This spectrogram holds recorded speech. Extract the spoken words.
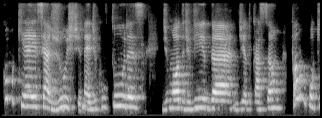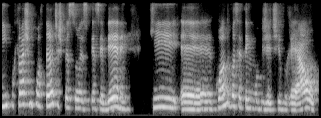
Como que é esse ajuste né, de culturas, de modo de vida, de educação? Fala um pouquinho, porque eu acho importante as pessoas perceberem que é, quando você tem um objetivo real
